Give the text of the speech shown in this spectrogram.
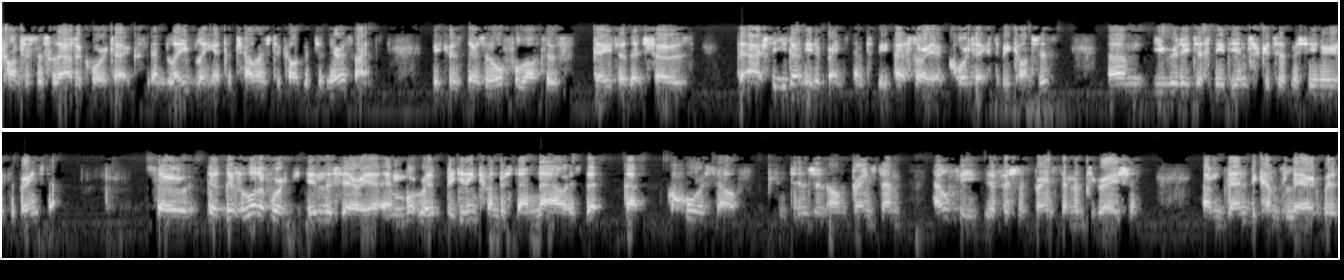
consciousness without a cortex and labeling it a challenge to cognitive neuroscience because there's an awful lot of data that shows that actually you don't need a brainstem to be, uh, sorry, a cortex to be conscious. Um, you really just need the integrative machinery of the brainstem. So there's, a lot of work in this area, and what we're beginning to understand now is that that core self, contingent on brainstem, healthy, efficient brainstem integration, um, then becomes layered with,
